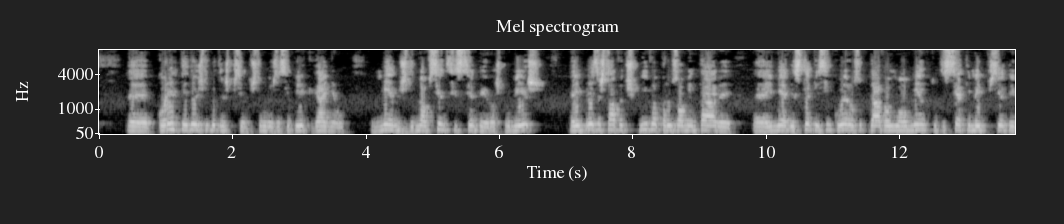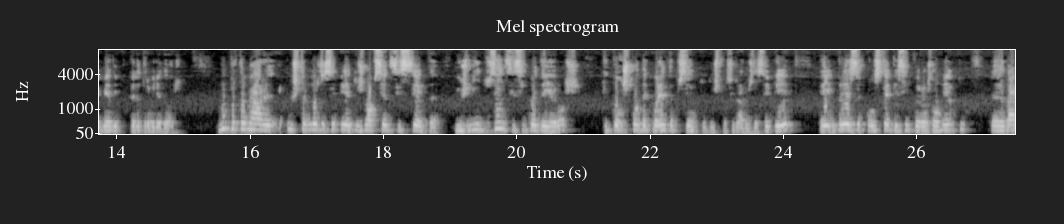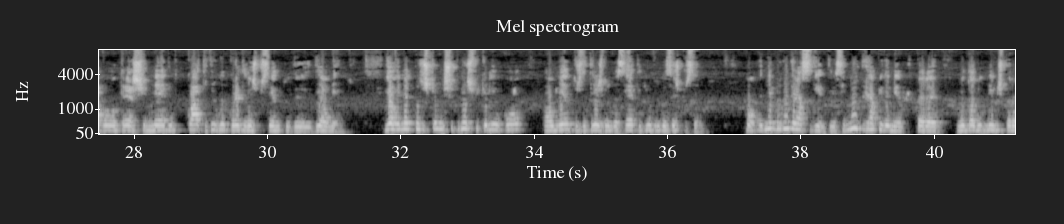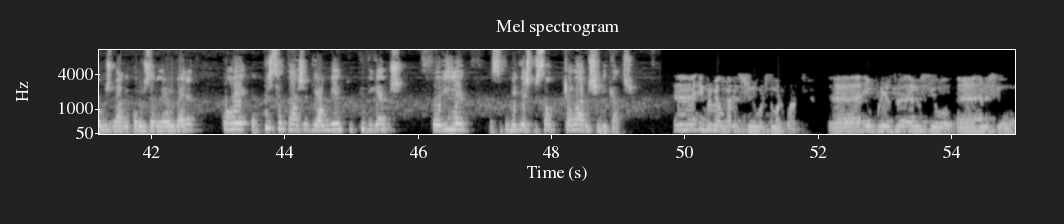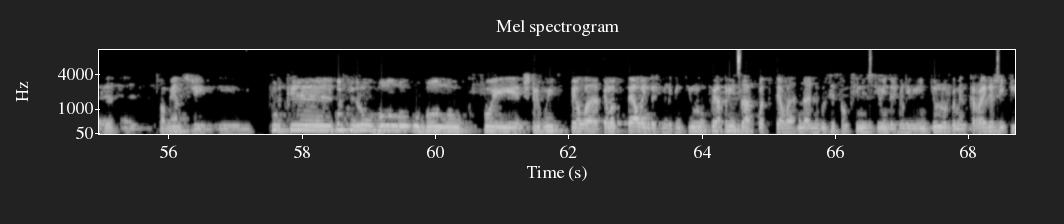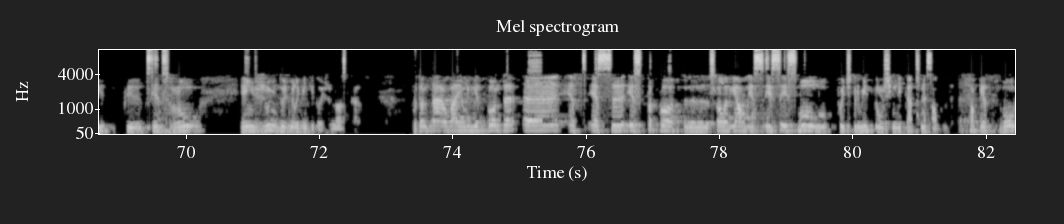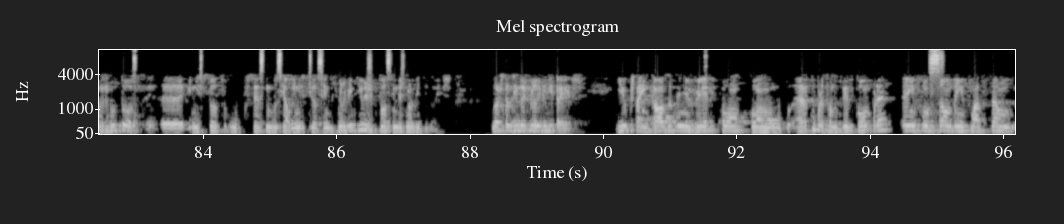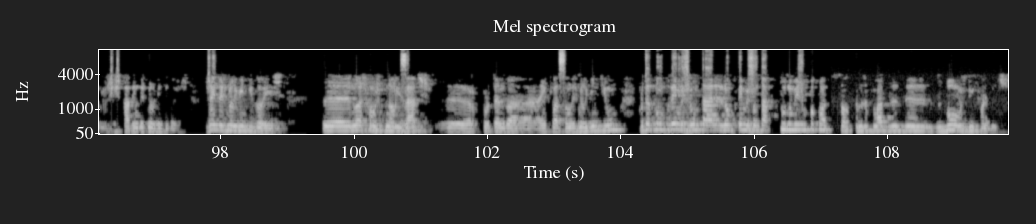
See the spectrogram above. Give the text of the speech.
uh, 42,3% dos trabalhadores da CP que ganham menos de 960 euros por mês, a empresa estava disponível para os aumentar eh, em média 75 euros, o que dava um aumento de 7,5% em média por cada trabalhador. No patamar dos trabalhadores da CP entre os 960 e os 1.250 euros, que corresponde a 40% dos funcionários da CP, a empresa, com 75 euros de aumento, eh, dava um acréscimo médio de 4,42% de, de aumento. E, obviamente, depois os escalões superiores ficariam com aumentos de 3,7% e de 1,6%. Bom, a minha pergunta era a seguinte, assim, muito rapidamente, para o António Domingos, para o Luís Braga e para o José Manuel Oliveira, qual é a percentagem de aumento que, digamos, faria, se permite a expressão, calar os sindicatos? Uh, em primeiro lugar, esses números estão marcados. Uh, a empresa anunciou, uh, anunciou aumentos e, e porque considerou o bolo, o bolo que foi distribuído pela, pela tutela em 2021, foi autorizado pela tutela na negociação que se iniciou em 2021 no regulamento de carreiras e que, que se encerrou em junho de 2022, no nosso caso. Portanto, está vai em linha de conta uh, esse, esse, pacote salarial, esse, esse, esse, bolo que foi distribuído pelos sindicatos nessa altura. Só que esse bolo esgotou-se. Uh, iniciou o processo negocial iniciou-se em 2021 e esgotou-se em 2022. Nós estamos em 2023 e o que está em causa tem a ver com, com a recuperação do poder de compra em função da inflação registrada em 2022. Já em 2022 uh, nós fomos penalizados eh, reportando a, a, inflação de 2021. Portanto, não podemos juntar, não podemos juntar tudo no mesmo pacote, só estamos a falar de, de, de bolos diferentes.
